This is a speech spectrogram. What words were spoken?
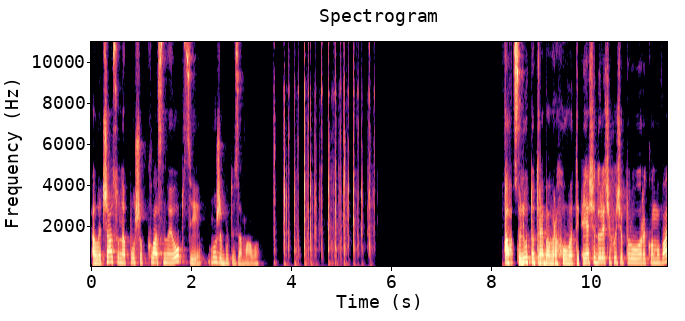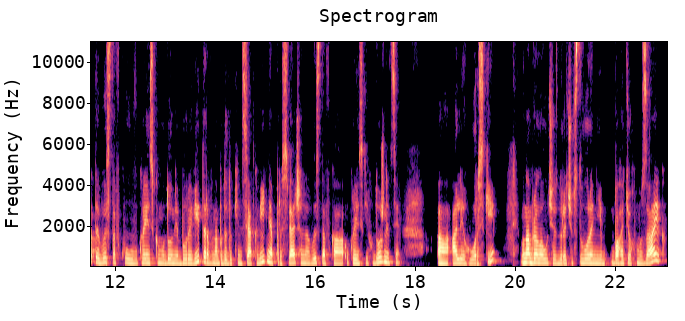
Але часу на пошук класної опції може бути замало. Абсолютно треба враховувати. Я ще, до речі, хочу прорекламувати виставку в українському домі Буревітер. Вона буде до кінця квітня, присвячена виставка українській художниці Алі Горській. Вона брала участь, до речі, в створенні багатьох мозаїк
